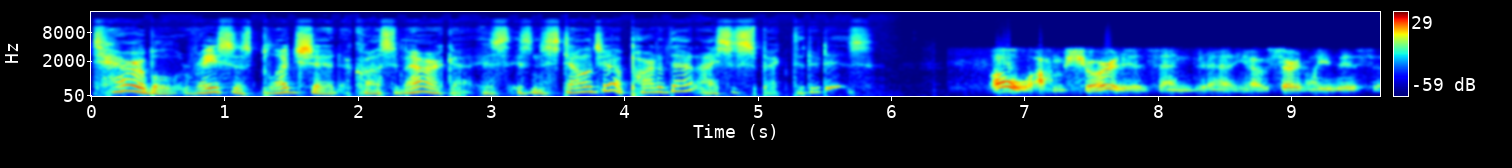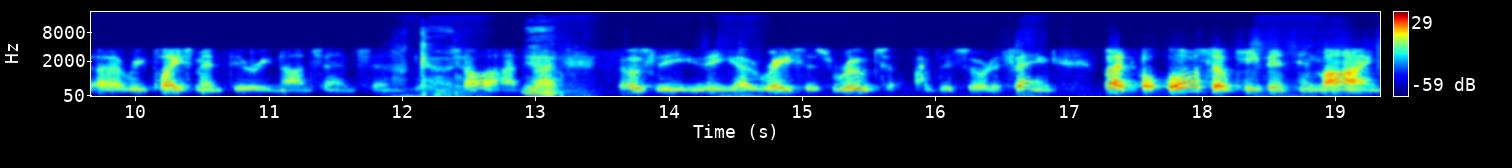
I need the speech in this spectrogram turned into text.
terrible racist bloodshed across America. Is, is nostalgia a part of that? I suspect that it is. Oh, I'm sure it is, and uh, you know certainly this uh, replacement theory nonsense and, oh, and so on yeah. Uh, shows the the uh, racist roots of this sort of thing. But also keep it in mind,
